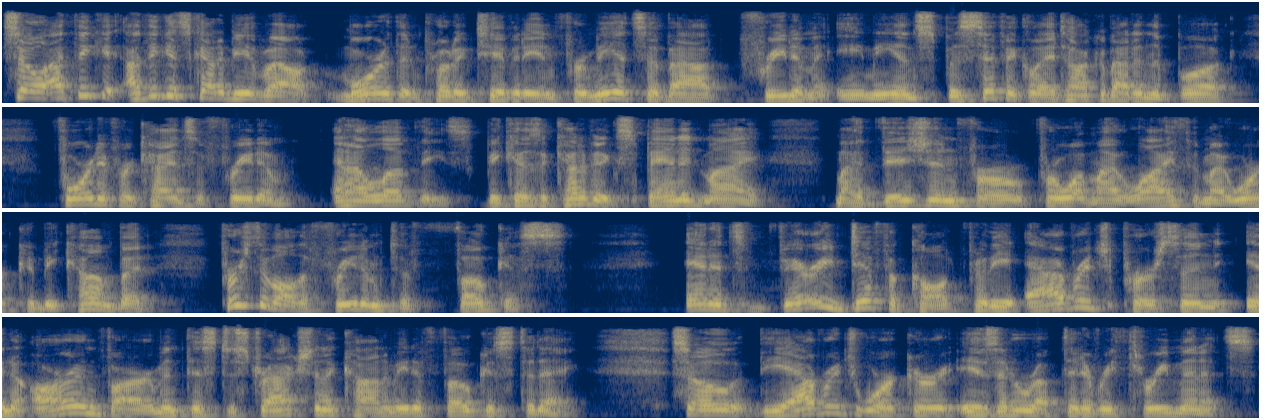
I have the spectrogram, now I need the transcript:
So I think I think it's got to be about more than productivity, and for me, it's about freedom, Amy. And specifically, I talk about in the book four different kinds of freedom, and I love these because it kind of expanded my my vision for for what my life and my work could become. But first of all, the freedom to focus. And it's very difficult for the average person in our environment, this distraction economy, to focus today. So the average worker is interrupted every three minutes.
